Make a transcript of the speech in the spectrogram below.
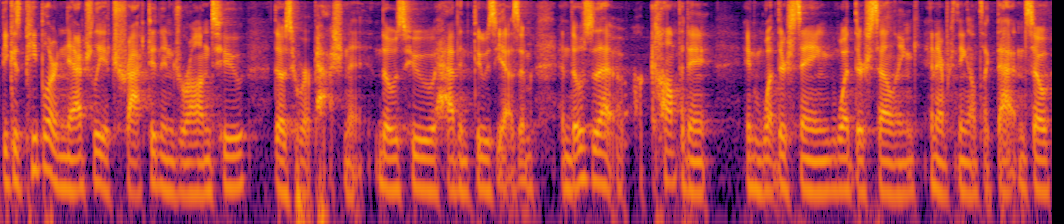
because people are naturally attracted and drawn to those who are passionate, those who have enthusiasm, and those that are confident in what they're saying, what they're selling, and everything else like that. And so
